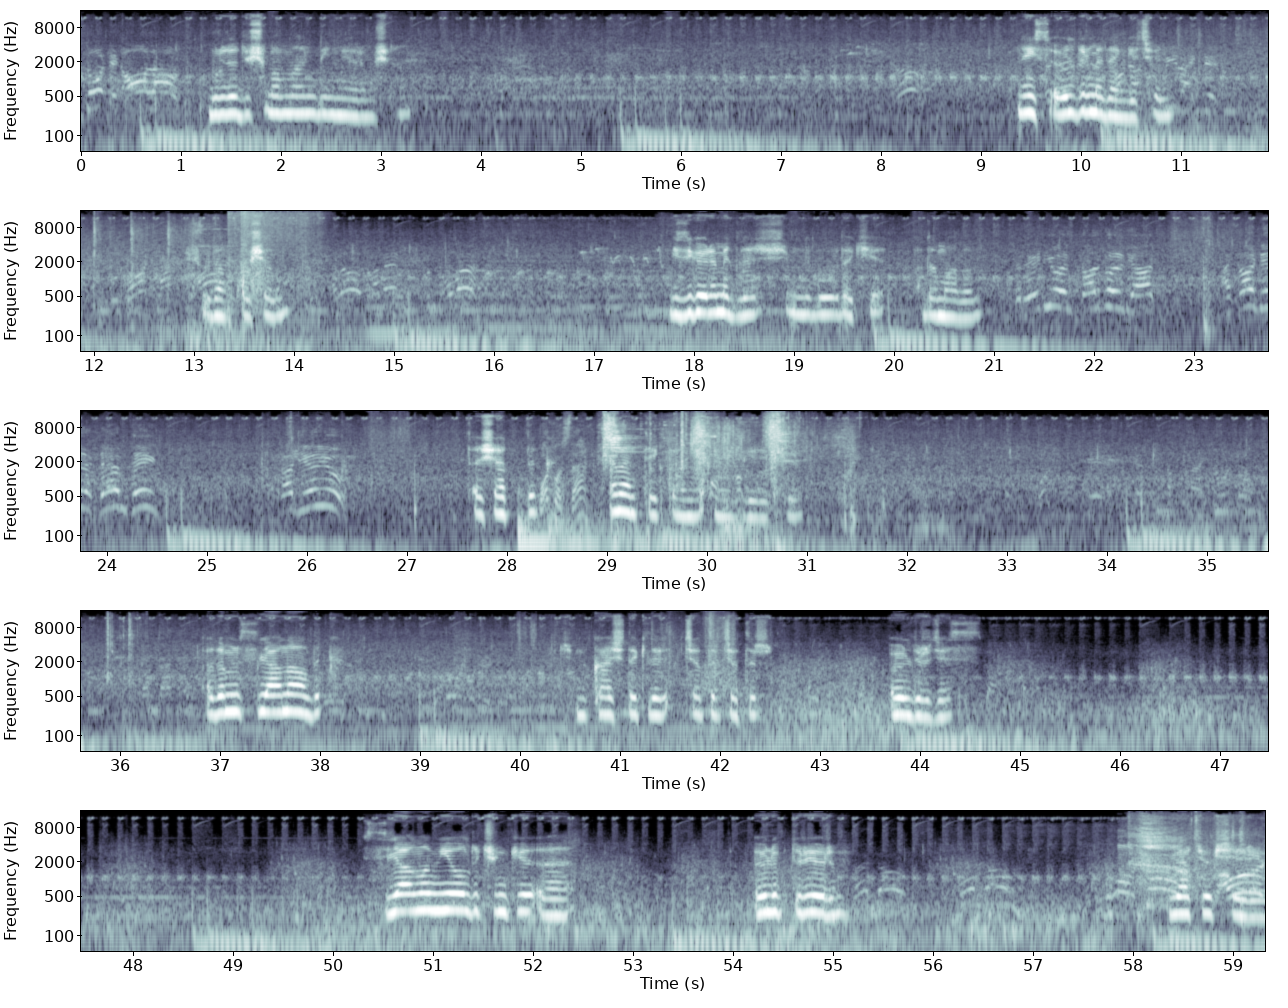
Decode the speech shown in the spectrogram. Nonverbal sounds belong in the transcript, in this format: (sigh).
Sort it all out. Burada düşman var mı bilmiyorum şu an. Neyse öldürmeden geçelim. Şuradan koşalım. Bizi göremediler. Şimdi buradaki adamı alalım. The radio is garbled, yaar. I can't hear a damn thing. I can't hear you. Taş attık. What was that? Hemen tekrar yapmamız gerekiyor. Adamın silahını aldık. Şimdi karşıdakileri çatır çatır öldüreceğiz. Silah almam iyi oldu çünkü e, ölüp duruyorum. Silah çok işe yarıyor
